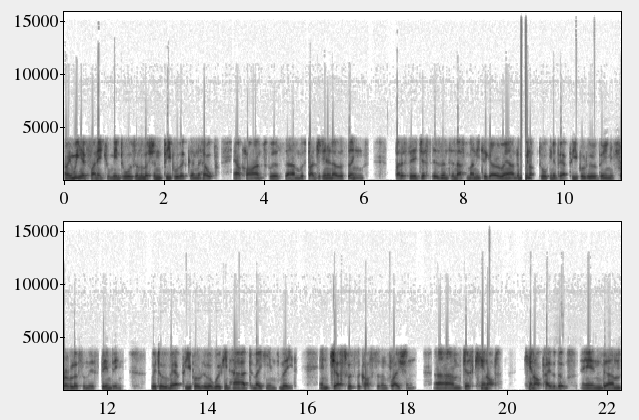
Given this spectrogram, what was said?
I mean, we have financial mentors in the mission, people that can help our clients with um, with budgeting and other things. But if there just isn't enough money to go around, and we're not talking about people who have been frivolous in their spending, we're talking about people who are working hard to make ends meet, and just with the cost of inflation, um, just cannot cannot pay the bills. And um,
